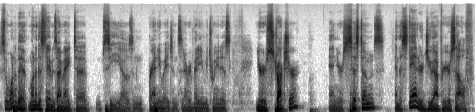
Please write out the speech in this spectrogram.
so one of the one of the statements I make to CEOs and brand new agents and everybody in between is your structure and your systems and the standards you have for yourself.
